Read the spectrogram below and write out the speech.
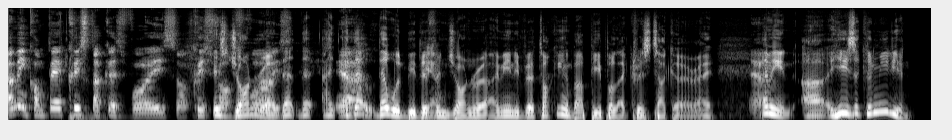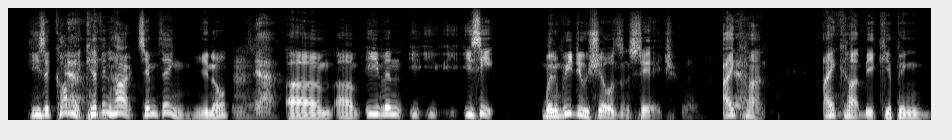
I mean, compare Chris Tucker's voice or Chris It's Rock's genre. voice. That that, I, I- Yeah. that that would be different genre. I mean, if you're talking about people like Chris Tucker, right? Yeah. I mean, uh, he's a comedian. He's a comic. Yeah. Kevin Hart, same thing. You know. Mm, yeah. Um, um, even you, you, you see, when we do shows on stage, Mm, I can't, I can't be keeping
